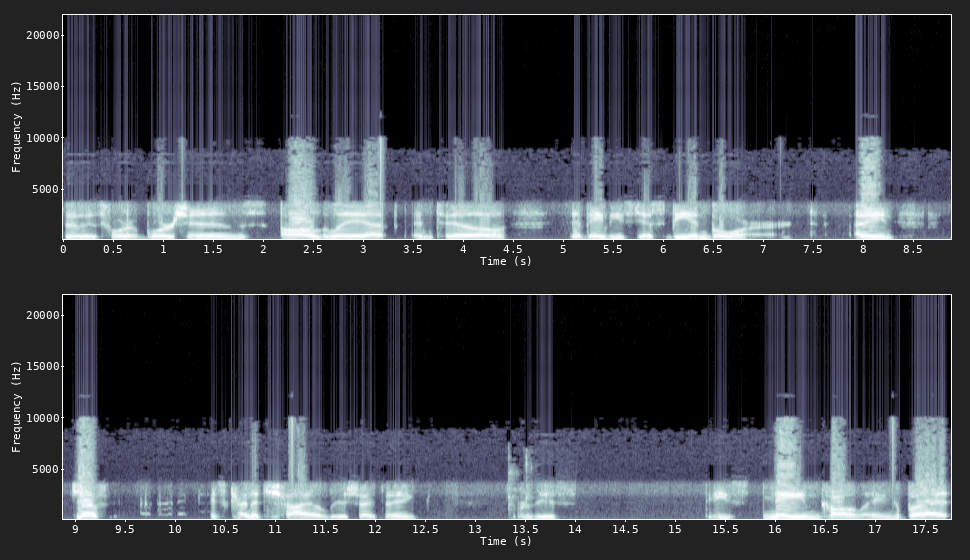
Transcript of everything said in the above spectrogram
who is for abortions all the way up until the baby's just being born. I mean, Jeff, it's kind of childish, I think, for this these name calling, but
